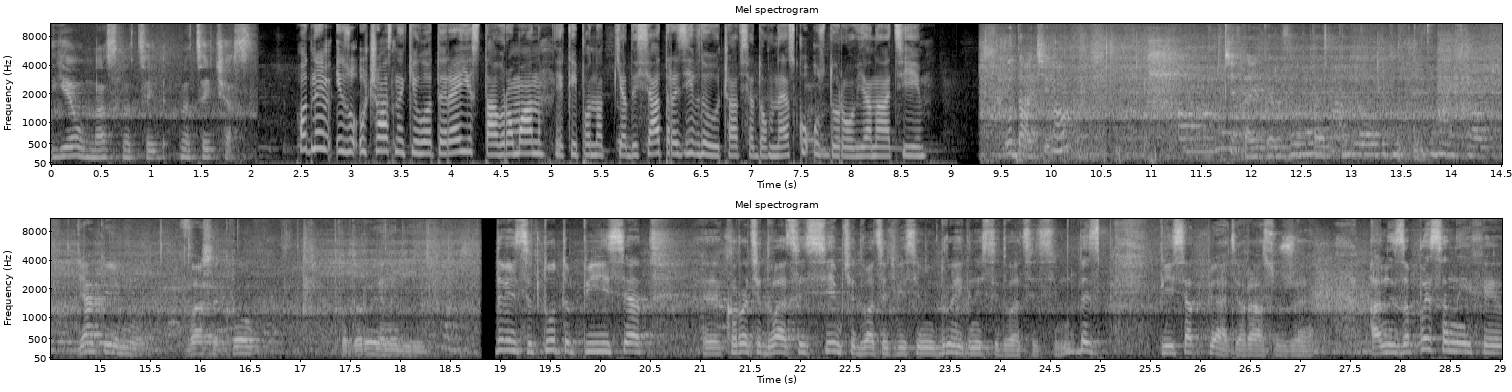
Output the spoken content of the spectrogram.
є у нас на цей, на цей час. Одним із учасників лотереї став Роман, який понад 50 разів долучався до внеску у здоров'я нації. Удачі вам. Читайте, розгортайте. Дякуємо. Ваша кров подарує надію. Дивіться, тут 50, е, коротше 27 чи 28, в другій книжці 27. Ну, десь 55 раз уже. А не записаних, е,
